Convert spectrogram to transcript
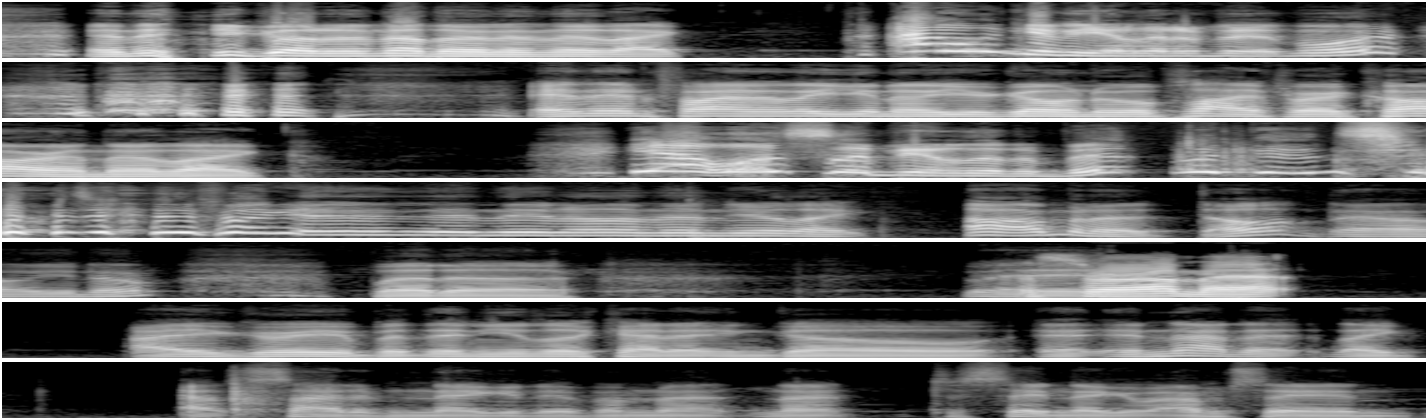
And then you go to another one, and they're like, I will give you a little bit more. and then finally, you know, you're going to apply for a car, and they're like, "Yeah, we'll slip you a little bit." Fucking- and you know, and then you're like, "Oh, I'm an adult now," you know. But uh, That's where I'm at. I agree. But then you look at it and go, and, and not at, like outside of negative. I'm not not to say negative. I'm saying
